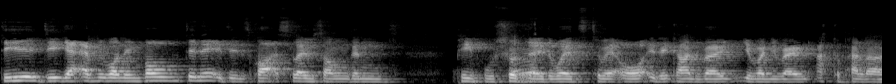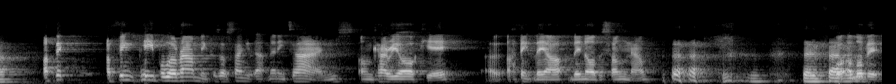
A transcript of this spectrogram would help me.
do you do you get everyone involved in it? Is it quite a slow song and people should know the words to it, or is it kind of a you're on your own a cappella? I think I think people around me because I've sang it that many times on karaoke. uh, I think they are they know the song now. No, fair But I love it.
